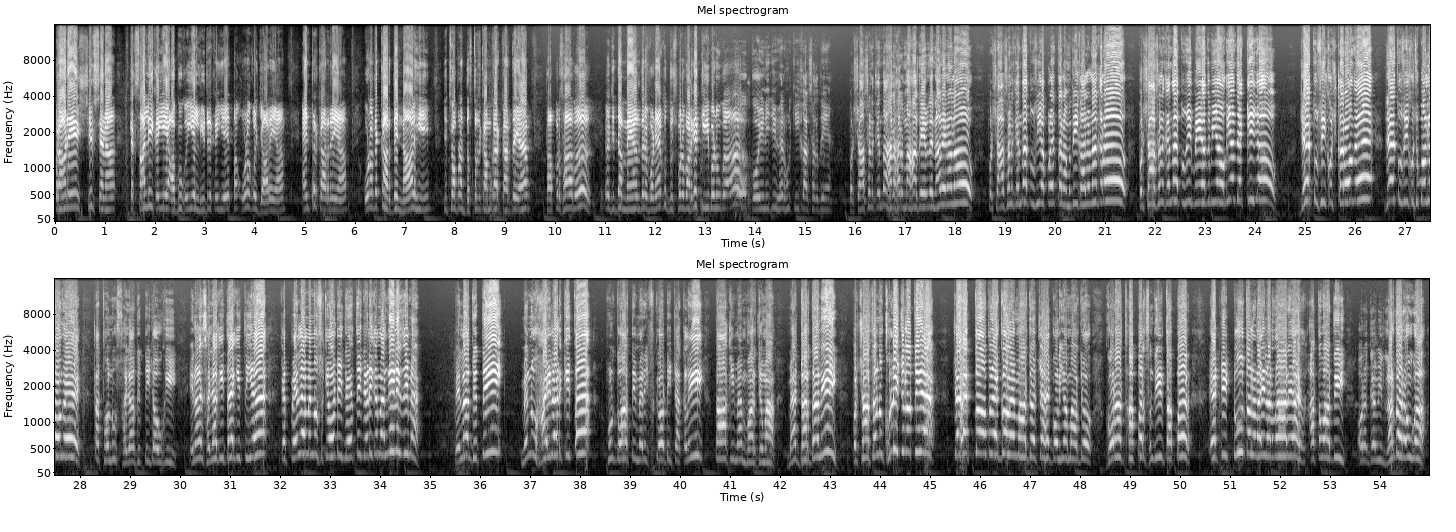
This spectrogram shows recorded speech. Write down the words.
ਪੁਰਾਣੇ ਸ਼ਿਵ ਸੈਨਾ, ਟਕਸਾਲੀ ਕਹੀਏ, ਆਗੂ ਕਹੀਏ, ਲੀਡਰ ਕਹੀਏ, ਤਾਂ ਉਹਨਾਂ ਕੋਲ ਜਾ ਰਹੇ ਆ, ਐਂਟਰ ਕਰ ਰਹੇ ਆ। ਉਹਨਾਂ ਦੇ ਘਰ ਦੇ ਨਾਲ ਹੀ ਜਿੱਥੋਂ ਆਪਣਾ ਦਫ਼ਤਰ 'ਚ ਕੰਮਕਾਰ ਕਰਦੇ ਆ, ਥਾਪਰ ਸਾਹਿਬ ਜਿੱਦਾਂ ਮੈਂ ਅੰਦਰ ਵੜਿਆ, ਕੋਈ ਦੁਸ਼ਮਣ ਵੜ ਗਿਆ, ਕੀ ਬਣੂਗਾ? ਉਹ ਕੋਈ ਨਹੀਂ ਜੀ, ਫਿਰ ਹੁਣ ਕੀ ਕਰ ਸਕਦੇ ਆ? ਪ੍ਰਸ਼ਾਸਨ ਕਹਿੰਦਾ ਹਰ ਹਰ ਮਹਾਦੇਵ ਦੇ ਨਾਰੇ ਨਾ ਲਾਓ। ਪ੍ਰਸ਼ਾਸਨ ਕਹਿੰਦਾ ਤੁਸੀਂ ਆਪਣੇ ਧਰਮ ਦੀ ਗੱਲ ਨਾ ਕਰੋ। ਪ੍ਰਸ਼ਾਸਨ ਕਹਿੰਦਾ ਤੁਸੀਂ ਬੇਅਦਬੀਆਂ ਹੋ ਗਈਆਂ, ਦੇਖੀ ਜਾਓ। ਜੇ ਤੁਸੀਂ ਕੁਝ ਕਰੋਗੇ, ਜੇ ਤੁਸੀਂ ਕੁਝ ਬੋਲੋਗੇ, ਤਾਂ ਤੁਹਾਨੂੰ ਸਜ਼ਾ ਦਿੱਤੀ ਜਾਊਗੀ। ਇਹਨਾਂ ਨੇ ਸਜ਼ਾ ਕੀਤਾ ਹੀ ਕੀਤੀ ਹੈ ਕਿ ਪਹਿਲਾਂ ਮੈਨੂੰ ਸਿਕਿਉਰਿਟੀ ਦਿੱਤੀ ਜਿਹੜੀ ਕਿ ਮੰਗੀ ਨਹੀਂ ਸੀ ਮੈਂ। ਪਹਿਲਾਂ ਦਿੱਤੀ, ਮੈਨੂੰ ਹਾਈਲਾਈਟ ਕੀਤਾ, ਹੁਣ ਦੁਆਰਤੀ ਮੇਰੀ ਸਿਕਿਉਰਿਟੀ ਚੱਕ ਲਈ ਤਾਂ ਕਿ ਮੈਂ ਮਰ ਜਾਵਾਂ। ਮੈਂ ਡਰਦਾ ਨਹੀਂ, ਪ੍ਰਸ਼ਾਸਨ ਨੂੰ ਖੁੱਲੀ ਚੁਣੌਤੀ ਹੈ। ਚਾਹੇ ਤੋਪ ਦੇ ਗੋਲੇ ਮਾਰ ਦਿਓ ਚਾਹੇ ਗੋਲੀਆਂ ਮਾਰ ਦਿਓ ਗੋਰਾ ਥਾਪਰ ਸੰਦੀਪ ਥਾਪਰ 82 ਤੋਂ ਲੜਾਈ ਲੜਦਾ ਆ ਰਿਹਾ ਹੈ ਅੱਤਵਾਦੀ ਔਰ ਅੱਗੇ ਵੀ ਲੜਦਾ ਰਹੂਗਾ।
